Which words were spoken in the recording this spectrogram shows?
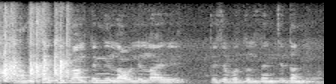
आमचा निकाल त्यांनी लावलेला आहे. त्याच्याबद्दल त्यांचे धन्यवाद.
